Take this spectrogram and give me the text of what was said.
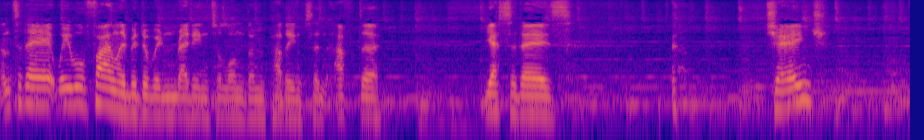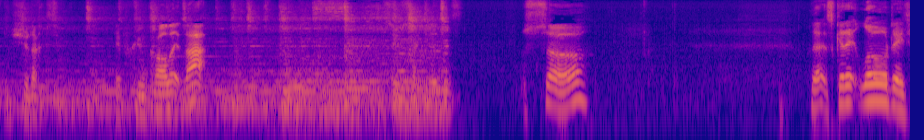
And today we will finally be doing Reading to London Paddington after yesterday's change. Should I if we can call it that. Two seconds. So let's get it loaded.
